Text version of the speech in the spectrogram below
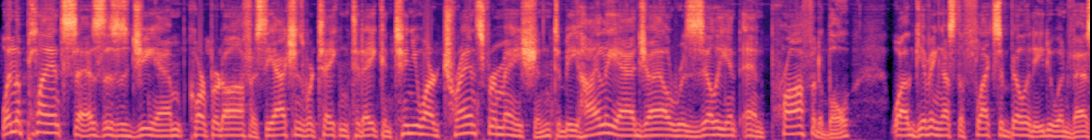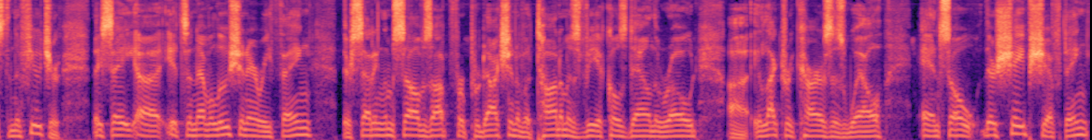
When the plant says, this is GM corporate office, the actions we're taking today continue our transformation to be highly agile, resilient, and profitable while giving us the flexibility to invest in the future. They say uh, it's an evolutionary thing. They're setting themselves up for production of autonomous vehicles down the road, uh, electric cars as well. And so they're shape shifting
